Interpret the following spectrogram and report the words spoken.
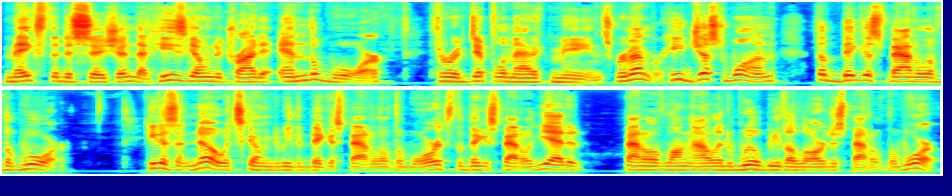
makes the decision that he's going to try to end the war through a diplomatic means. Remember, he just won the biggest battle of the war. He doesn't know it's going to be the biggest battle of the war. It's the biggest battle yet. Battle of Long Island will be the largest battle of the war.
